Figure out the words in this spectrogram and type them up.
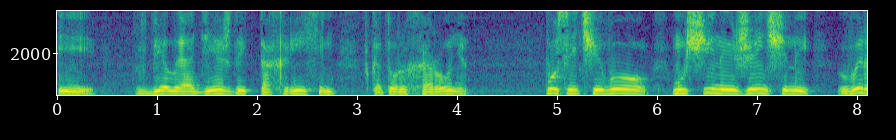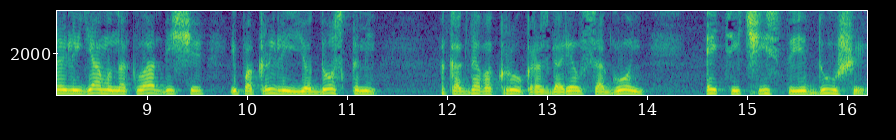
и в белые одежды, тахрихим, в которых хоронят, после чего мужчины и женщины вырыли яму на кладбище и покрыли ее досками – а когда вокруг разгорелся огонь, эти чистые души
